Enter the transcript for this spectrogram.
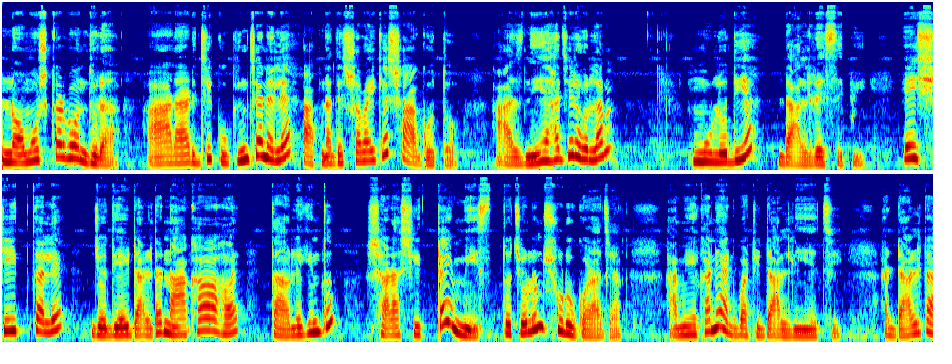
নমস্কার বন্ধুরা আর আর জি কুকিং চ্যানেলে আপনাদের সবাইকে স্বাগত। আজ নিয়ে হাজির হলাম মূলো দিয়ে ডাল রেসিপি। এই শীতকালে যদি এই ডালটা না খাওয়া হয়, তাহলে কিন্তু সারা শীতটাই মিস। তো চলুন শুরু করা যাক। আমি এখানে এক বাটি ডাল নিয়েছি, আর ডালটা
